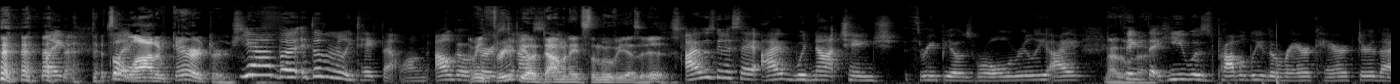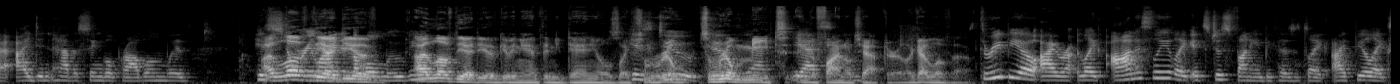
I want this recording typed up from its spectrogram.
like That's like- a lot of characters. Yeah, but it doesn't really take that long. I'll go I mean, and I'll 3PO say- dominates the movie as it is. I was gonna say I would not change 3PO's role really. I Neither think I. that he was probably the rare character that I didn't have a single problem with his I love the idea. the whole Of, movie. I love the idea of giving Anthony Daniels like His some real, due, some real meat in the final chapter. Like I love that. 3PO I like honestly like it's just funny because it's like I feel like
